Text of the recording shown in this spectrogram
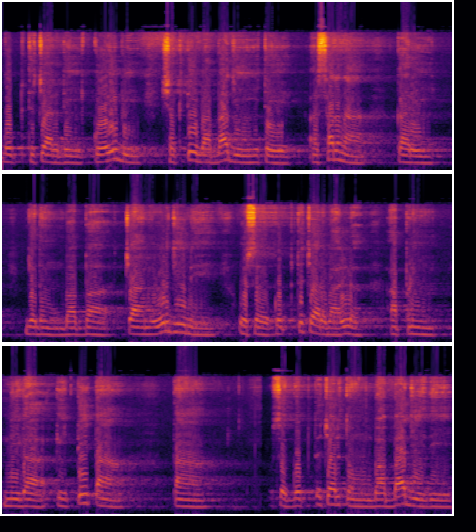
ਗੁਪਤਚਰ ਦੀ ਕੋਈ ਵੀ ਸ਼ਕਤੀ ਬਾਬਾ ਜੀ ਤੇ ਅਸਰ ਨਾ ਕਰੀ। ਜਦੋਂ ਬਾਬਾ ਚਾਨੂਰ ਜੀ ਨੇ ਉਸ ਗੁਪਤਚਰ ਵੱਲ ਆਪਣੀ ਨਿਗਾਹ ਕੀਤੀ ਤਾਂ ਤਾਂ ਉਸ ਗੁਪਤਚਰ ਤੋਂ ਬਾਬਾ ਜੀ ਦੀ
